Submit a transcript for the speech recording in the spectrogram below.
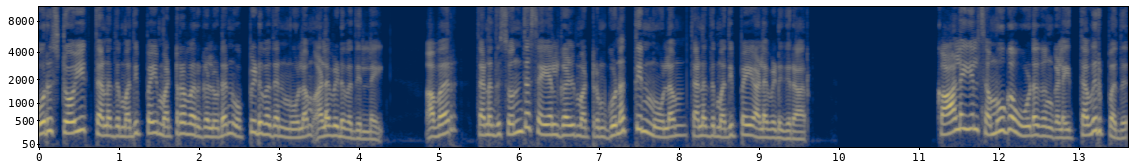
ஒரு ஸ்டோயிக் தனது மதிப்பை மற்றவர்களுடன் ஒப்பிடுவதன் மூலம் அளவிடுவதில்லை. அவர் தனது சொந்த செயல்கள் மற்றும் குணத்தின் மூலம் தனது மதிப்பை அளவிடுகிறார். காலையில் சமூக ஊடகங்களை தவிர்ப்பது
